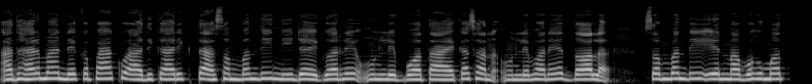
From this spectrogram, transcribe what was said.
आधारमा नेकपाको आधिकारिकता सम्बन्धी निर्णय गर्ने उनले बताएका छन्। उनले भने दल सम्बन्धी ऐनमा बहुमत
